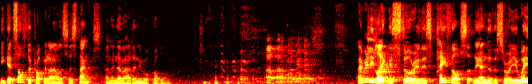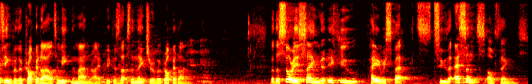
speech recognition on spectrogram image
he gets off the crocodile and says thanks. And they never had any more problem. I really like this story, this pathos at the end of the story. You're waiting for the crocodile to eat the man, right? Because that's the nature of a crocodile. But the story is saying that if you pay respect to the essence of things,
